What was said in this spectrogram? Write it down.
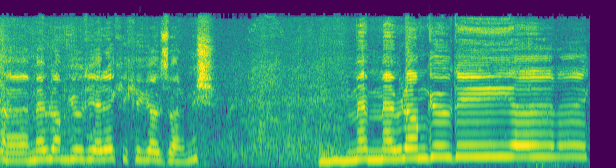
Ee, Mevlam gül diyerek iki göz vermiş. Me- Mevlam gül diyerek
